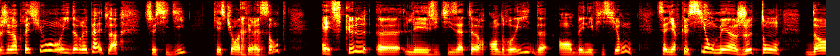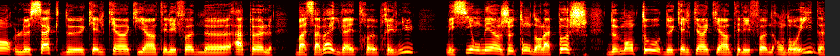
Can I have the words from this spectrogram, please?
j'ai l'impression, il ne devrait pas être là. Ceci dit, question intéressante, est-ce que euh, les utilisateurs Android en bénéficieront? C'est-à-dire que si on met un jeton dans le sac de quelqu'un qui a un téléphone euh, Apple, bah ça va, il va être prévenu. Mais si on met un jeton dans la poche de manteau de quelqu'un qui a un téléphone Android,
